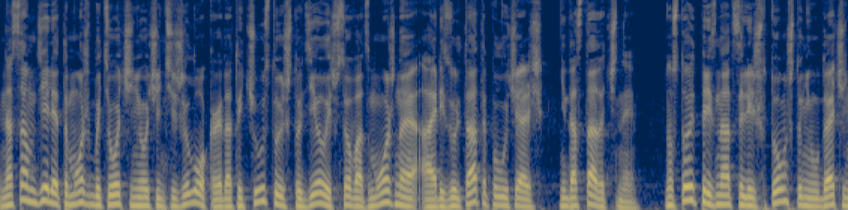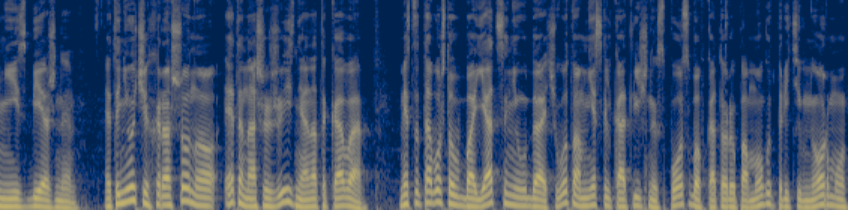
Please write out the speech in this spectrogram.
И на самом деле это может быть очень и очень тяжело, когда ты чувствуешь, что делаешь все возможное, а результаты получаешь недостаточные. Но стоит признаться лишь в том, что неудачи неизбежны. Это не очень хорошо, но это наша жизнь, она такова. Вместо того, чтобы бояться неудач, вот вам несколько отличных способов, которые помогут прийти в норму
